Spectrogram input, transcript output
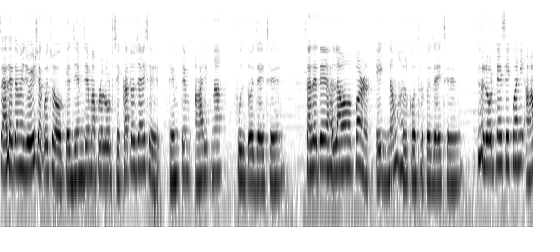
સાથે તમે જોઈ શકો છો કે જેમ જેમ આપણો લોટ શેકાતો જાય છે, તેમ તેમ આ રીતના ફૂલતો જાય છે. સાથે તે હલાવવામાં પણ એકદમ હલકો થતો જાય છે. લોટને શેકવાની આ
